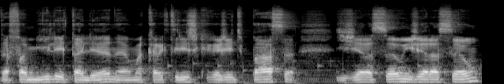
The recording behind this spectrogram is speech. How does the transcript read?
da família italiana, é uma característica que a gente passa de geração em geração,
